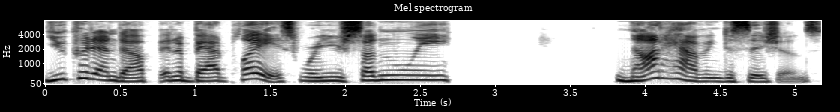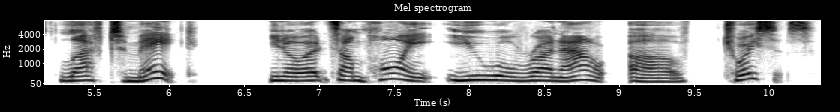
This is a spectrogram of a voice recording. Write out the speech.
You could end up in a bad place where you're suddenly not having decisions left to make. You know, at some point, you will run out of choices.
